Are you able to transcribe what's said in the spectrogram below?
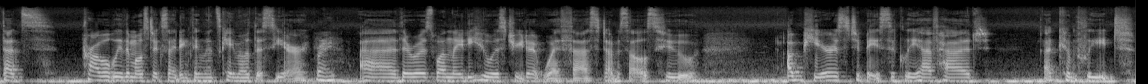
that's probably the most exciting thing that's came out this year. Right. Uh, there was one lady who was treated with uh, stem cells who appears to basically have had a complete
